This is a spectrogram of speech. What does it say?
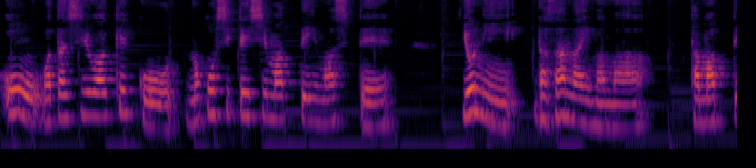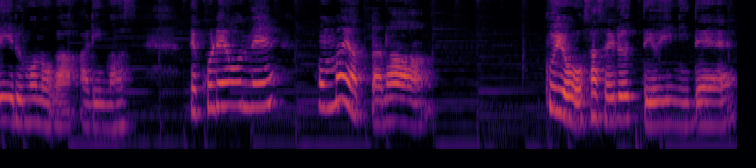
を私は結構残してしまっていまして、世に出さないまま溜まっているものがあります。で、これをね、ほんまやったら、供養させるっていう意味で、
